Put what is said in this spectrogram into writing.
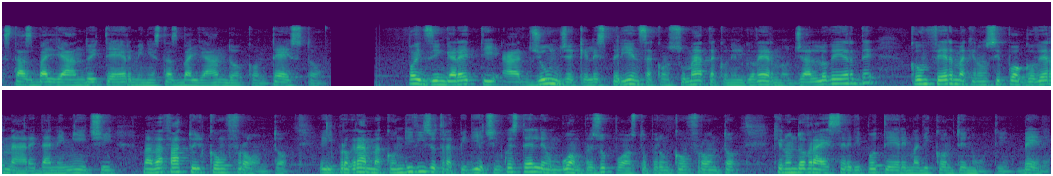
sta sbagliando i termini e sta sbagliando il contesto. Poi Zingaretti aggiunge che l'esperienza consumata con il governo giallo-verde conferma che non si può governare da nemici, ma va fatto il confronto e il programma condiviso tra PD e 5 Stelle è un buon presupposto per un confronto che non dovrà essere di potere ma di contenuti. Bene,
